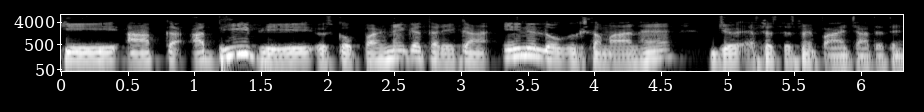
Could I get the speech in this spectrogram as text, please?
कि आपका अभी भी उसको पढ़ने का तरीका इन लोगों के समान है जो एफएसएस में पाए जाते थे।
